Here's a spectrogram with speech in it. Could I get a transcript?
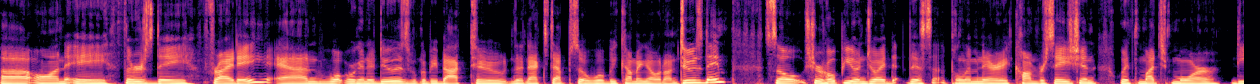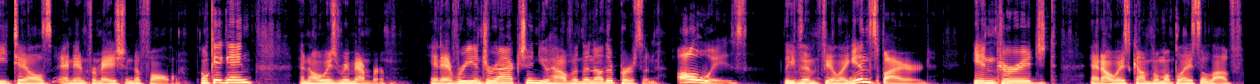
uh, on a Thursday, Friday. And what we're going to do is we're going to be back to the next episode, We'll be coming out on Tuesday. So, sure hope you enjoyed this preliminary conversation with much more details and information to follow. Okay, gang? And always remember in every interaction you have with another person, always leave them feeling inspired, encouraged, and always come from a place of love.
